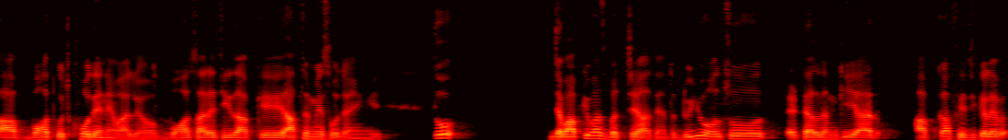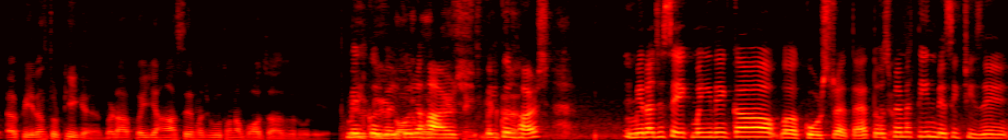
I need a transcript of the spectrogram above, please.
आप बहुत कुछ खो देने वाले हो बहुत सारे चीज़ आपके आपसे मिस हो जाएँगी। तो जब आपके पास बच्चे आते हैं तो डू यू ऑल्सो टेल दम कि यार आपका फ़िज़िकल अपीयरेंस तो ठीक है बट आपका यहाँ से मज़बूत होना बहुत ज़्यादा ज़रूरी है। बिल्कुल बिल्कुल हर्ष बिल्कुल हर्ष मेरा जैसे एक महीने का कोर्स रहता है तो उसमें मैं तीन बेसिक चीज़ें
